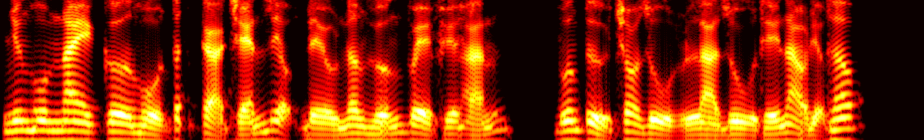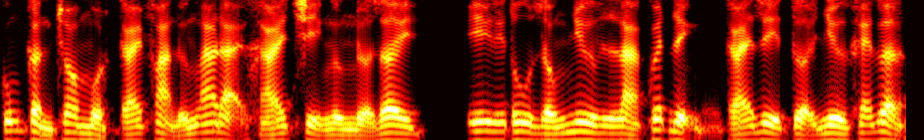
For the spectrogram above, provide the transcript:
nhưng hôm nay cơ hồ tất cả chén rượu đều nâng hướng về phía hắn vương tử cho dù là dù thế nào điệu thấp, cũng cần cho một cái phản ứng a đại khái chỉ ngừng nửa giây y tu giống như là quyết định cái gì tựa như khẽ gật.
